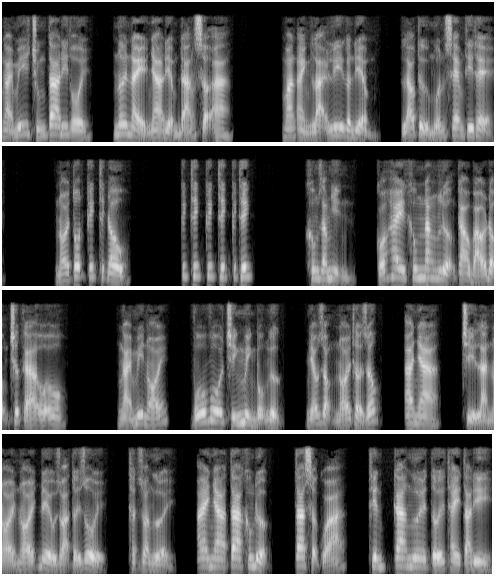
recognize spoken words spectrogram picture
Ngài Mỹ chúng ta đi thôi, nơi này nhà điểm đáng sợ a. Màn ảnh lại ly gần điểm, lão tử muốn xem thi thể. Nói tốt kích thích đâu. Kích thích kích thích kích thích. Không dám nhìn, có hay không năng lượng cao báo động trước cá ô ô. Ngài Mỹ nói, vỗ vô chính mình bộ ngực, méo giọng nói thở dốc, a nha, chỉ là nói nói đều dọa tới rồi, thật dọa người, ai nha ta không được, ta sợ quá, thiên ca ngươi tới thay ta đi.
